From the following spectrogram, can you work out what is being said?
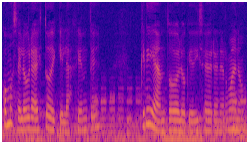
¿Cómo se logra esto de que la gente crea en todo lo que dice Gran Hermano,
